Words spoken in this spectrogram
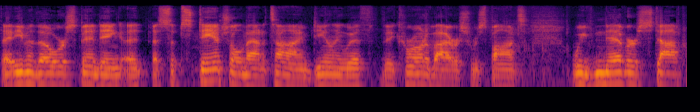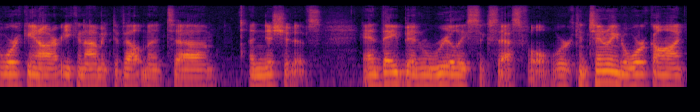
that even though we're spending a, a, substantial amount of time dealing with the coronavirus response, we've never stopped working on our economic development um, initiatives. And they've been really successful. We're continuing to work on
